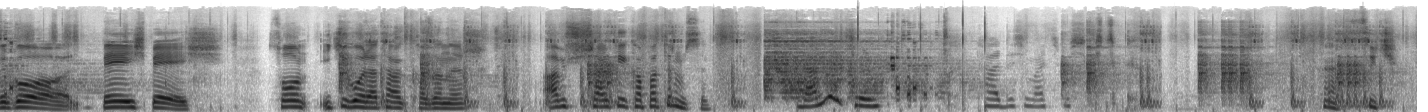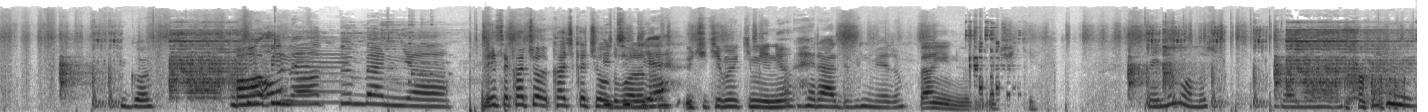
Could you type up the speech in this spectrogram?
Ve gol. 5-5. Son 2 gol atan kazanır. Abi şu şarkıyı kapatır mısın? Ben mi açıyorum? Kardeşim açmış küçük. Heh, sıç. Bir gol. Abi ne yaptım ben ya? Neyse kaç kaç kaç oldu bu 3-2. arada? 3-2 mi kim yeniyor? Herhalde bilmiyorum. Ben yeniyorum 3-2. Belli mi olur? Yemedim.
